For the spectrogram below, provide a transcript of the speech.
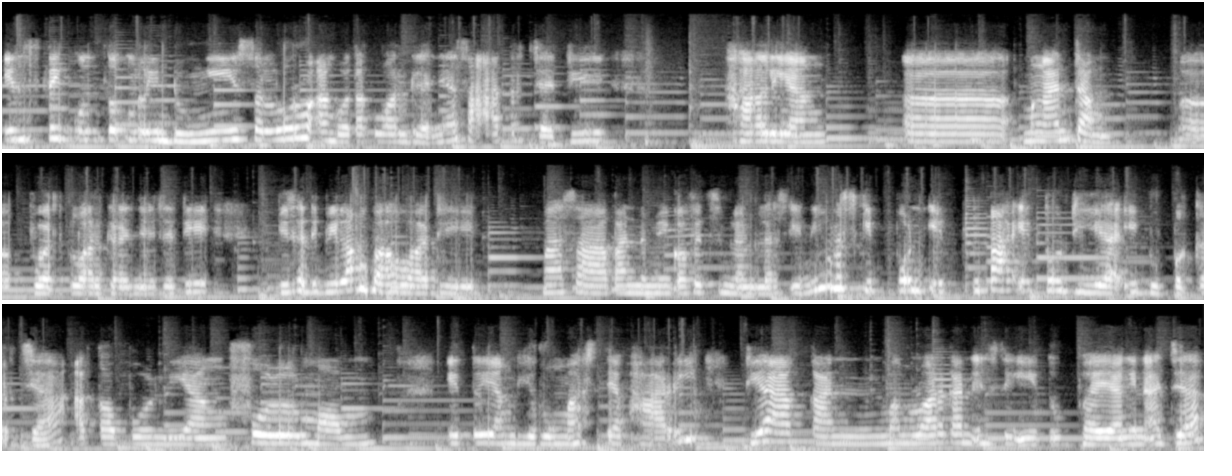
insting untuk melindungi seluruh anggota keluarganya saat terjadi hal yang uh, mengancam uh, buat keluarganya. Jadi bisa dibilang bahwa di masa pandemi COVID-19 ini meskipun entah itu dia ibu bekerja ataupun yang full mom itu yang di rumah setiap hari dia akan mengeluarkan insting itu. Bayangin aja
